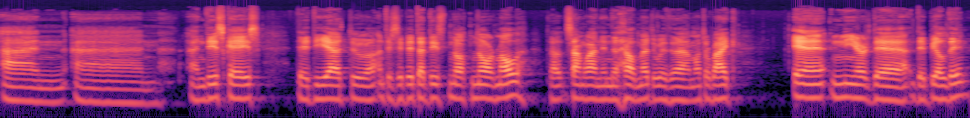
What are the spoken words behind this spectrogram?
and and in this case, the idea to anticipate that it's not normal that someone in the helmet with a motorbike uh, near the the building,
